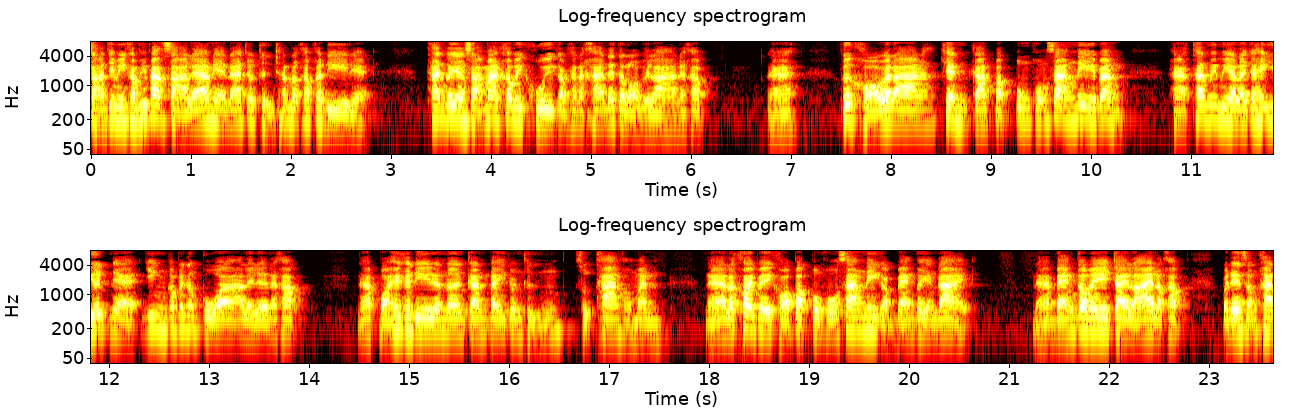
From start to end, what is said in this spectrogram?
ศาลจะมีคำพิพากษาแล้วเนี่ยนะจนถึงชั้นบังคับคดีเนี่ยท่านก็ยังสามารถเข้าไปคุยกับธนาคารได้ตลอดเวลานะครับนะ พื่อขอเวลานะเช่น การปรับปรุงโครงสร้างหนี้บ้าง หากท่านไม่มีอะไรจะให้ยึดเนี่ย ยิ่งก็ไม่ต้องกลัวอะไรเลยนะครับนะปล่อยให้คดีดำเนินการไปจนถึงสุดทางของมันนะแล้วค่อยไปขอปรับปรุงโครงสร้างหนี้กับแบงก์ก็ยังได้นะแบงก์ก็ไม่ใจร้ายหรอกครับ ประเด็นสำคัญ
